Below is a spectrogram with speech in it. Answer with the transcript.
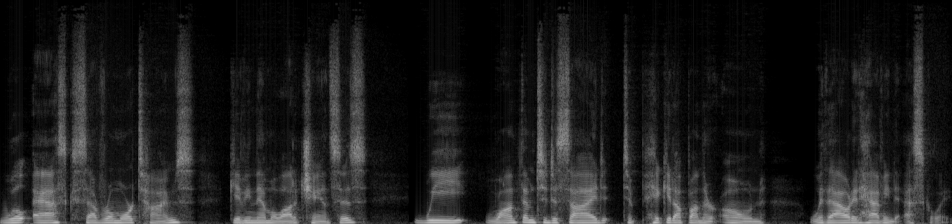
we'll ask several more times, giving them a lot of chances. We want them to decide to pick it up on their own without it having to escalate.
